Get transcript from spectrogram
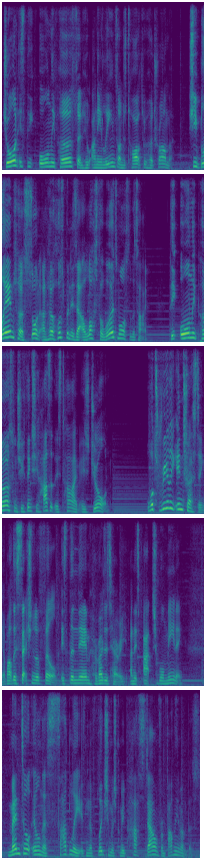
Joan is the only person who Annie leans on to talk through her trauma. She blames her son, and her husband is at a loss for words most of the time. The only person she thinks she has at this time is Joan. What's really interesting about this section of the film is the name Hereditary and its actual meaning. Mental illness, sadly, is an affliction which can be passed down from family members.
